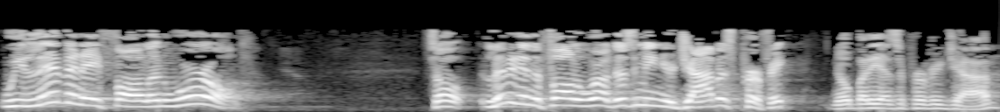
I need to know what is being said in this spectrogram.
We live in a fallen world. So, living in the fallen world doesn't mean your job is perfect. Nobody has a perfect job.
